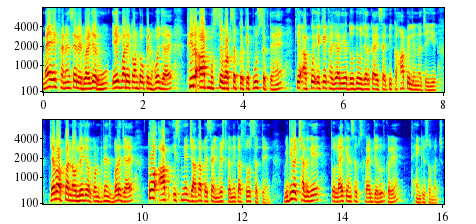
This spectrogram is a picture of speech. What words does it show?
मैं एक फाइनेंशियल एडवाइजर हूँ। एक बार अकाउंट ओपन हो जाए, फिर आप मुझसे व्हाट्सअप करके पूछ सकते हैं कि आपको एक एक हज़ार या दो दो हज़ार का एस आई पी कहाँ पे लेना चाहिए। जब आपका नॉलेज और कॉन्फिडेंस बढ़ जाए तो आप इसमें ज़्यादा पैसा इन्वेस्ट करने का सोच सकते हैं। वीडियो अच्छा लगे तो लाइक एंड सब्सक्राइब ज़रूर करें। थैंक यू सो मच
